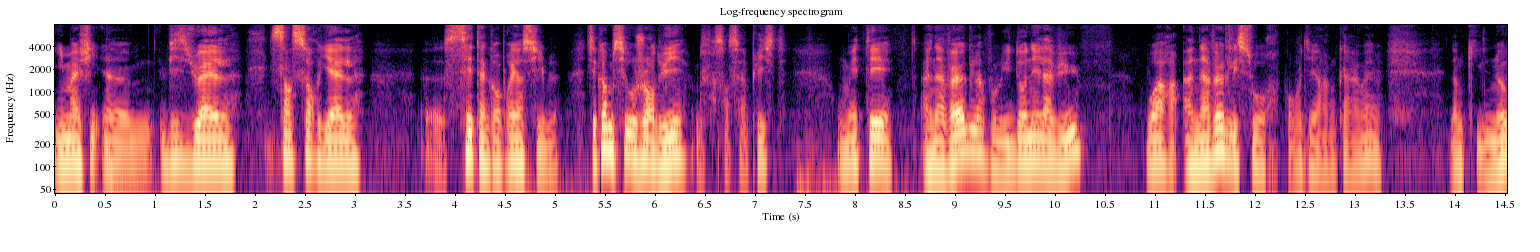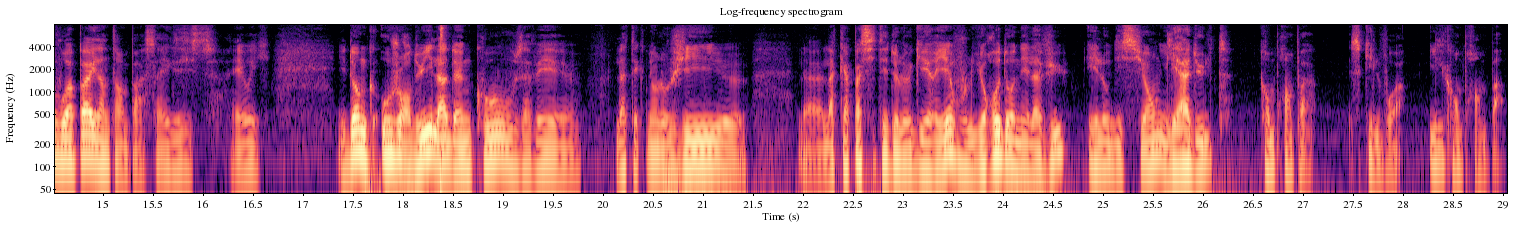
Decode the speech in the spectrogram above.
euh, visuel, sensoriel. Euh, c'est incompréhensible. C'est comme si aujourd'hui, de façon simpliste, vous mettez un aveugle, vous lui donnez la vue, voire un aveugle est sourd, pour vous dire. Donc il ne voit pas, il n'entend pas, ça existe. Et eh oui. Et donc aujourd'hui, là, d'un coup, vous avez euh, la technologie, la, la, capacité de le guérir, vous lui redonnez la vue et l'audition, il est adulte, il comprend pas ce qu'il voit, il comprend pas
